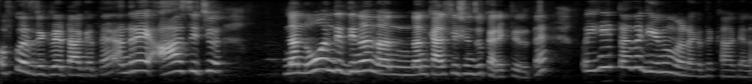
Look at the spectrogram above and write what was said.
ಅಫ್ಕೋರ್ಸ್ ರಿಗ್ರೆಟ್ ಆಗುತ್ತೆ. ಅಂದರೆ ಆ ಸಿಚು ನಾನು ನೋ ಅಂದಿದ್ದ ದಿನ ನಾನು ನನ್ನ ಕ್ಯಾಲ್ಕುಲೇಷನ್ಸು ಕರೆಕ್ಟ್ ಇರುತ್ತೆ. ಹೀಟ್ ಆದಾಗ ಏನೂ ಮಾಡೋದಕ್ಕಾಗಲ್ಲ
